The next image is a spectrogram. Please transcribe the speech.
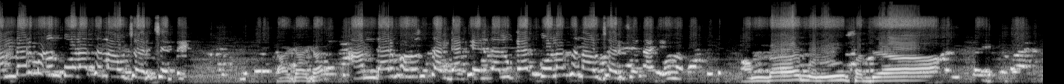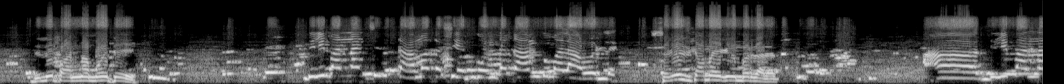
आमदार म्हणून कोणाचं नाव चर्चेत आहे? काय काय काय? आमदार म्हणून सध्या खेड तालुक्यात कोणाचं नाव चर्चेत आहे? आमदार म्हणून सध्या दिलीप अण्णा मोहिते. दिलीप अण्णांची कामं कशी आहेत कोणतं काम तुम्हाला आवडलंय? सगळीच कामं एक नंबर झाल्यात. अं, दिलीप अण्णा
